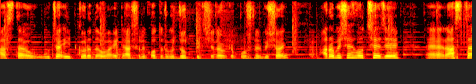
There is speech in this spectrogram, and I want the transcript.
রাস্তা উঁচা ইট করে দেওয়া, এটা আসলে কতটুকু যৌক্তিক সেটাও একটা প্রশ্নের বিষয়। আরও বিষয় হচ্ছে যে রাস্তা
